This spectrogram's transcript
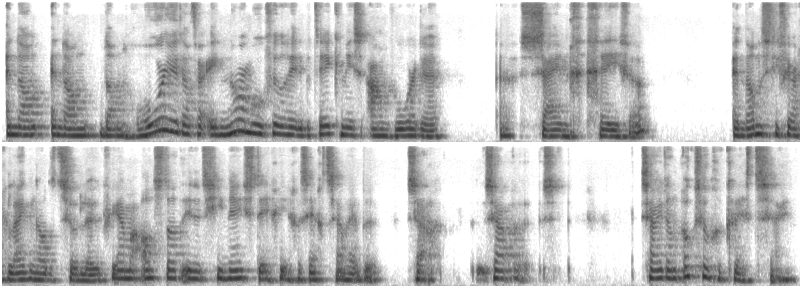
en dan, en dan, dan hoor je dat er enorme hoeveelheden betekenis aan woorden uh, zijn gegeven. En dan is die vergelijking altijd zo leuk. Ja, maar als dat in het Chinees tegen je gezegd zou hebben, zou, zou, zou je dan ook zo gekwetst zijn?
